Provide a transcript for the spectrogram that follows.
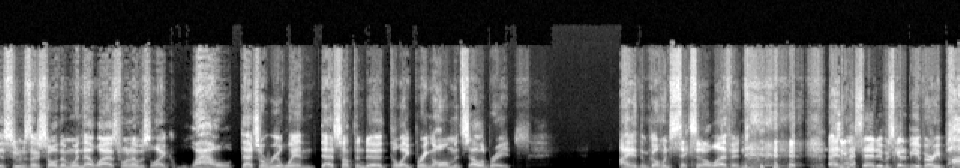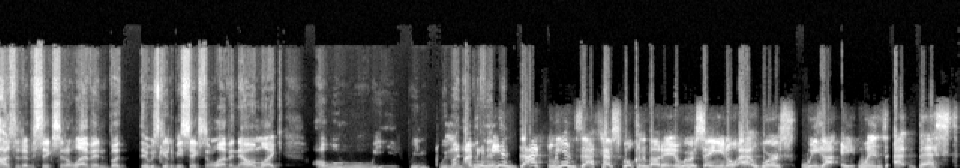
as soon as I saw them win that last one, I was like, wow, that's a real win. That's something to, to like bring home and celebrate. I had them going six and eleven, and See, I said it was going to be a very positive six and eleven, but it was going to be six and eleven. Now I'm like, oh, we we we might. I mean, me and Zach, me and Zach have spoken about it, and we were saying, you know, at worst, we got eight wins. At best,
